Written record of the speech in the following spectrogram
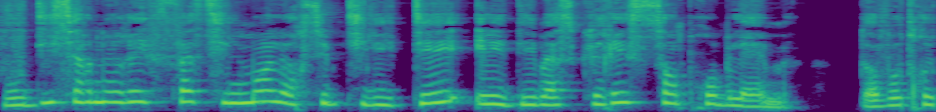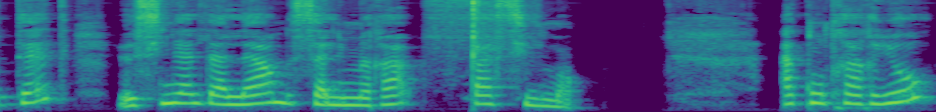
vous discernerez facilement leurs subtilités et les démasquerez sans problème. Dans votre tête, le signal d'alarme s'allumera facilement. A contrario,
